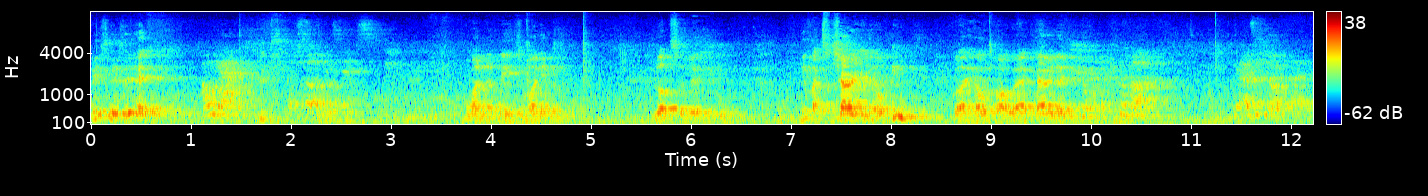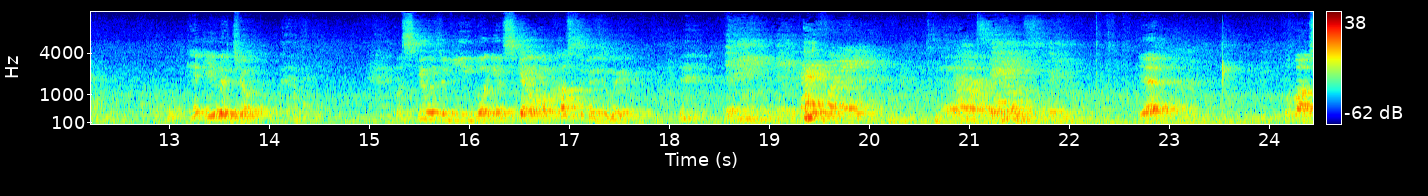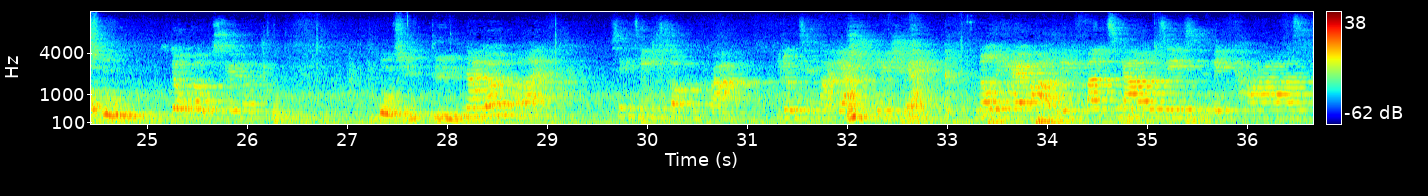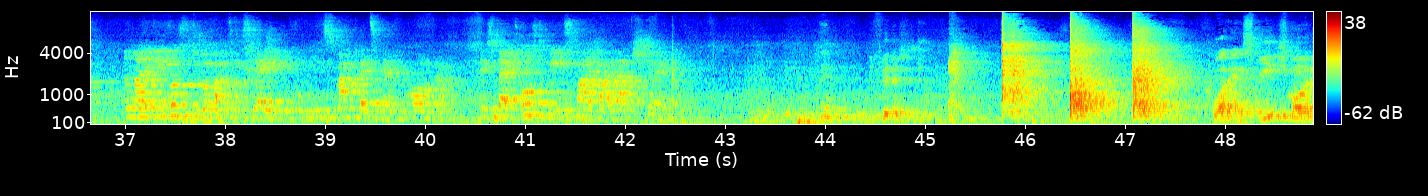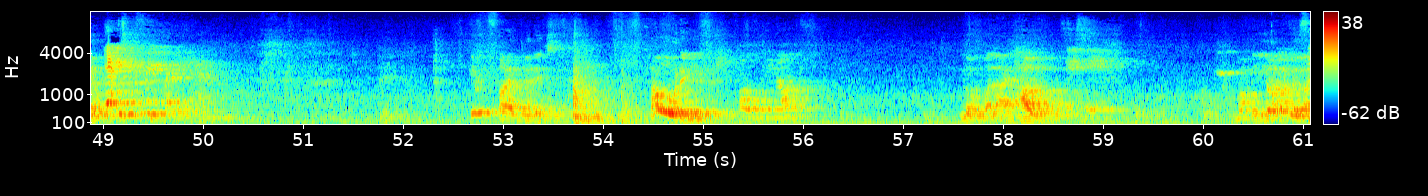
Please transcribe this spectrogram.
Business, isn't it? Oh yeah. What sort of business? One that needs money. Lots of it. Give back to charity though. Got to help out where I can, innit? Come on. Get us a job then. Get you a job? What skills have you got? You're scared of what customers are with. Very funny. Uh, yeah? What about school? What was she? Now don't collect. Sick of teachers talking crap. You don't seem like you actually give a shit. And all you care about are big fancy houses and big cars. And like, leave us to go back to the state and fucking smack heads in every corner. Expect us to be inspired by that shit. You Finished. Quiet speech, Marnie. Yeah, is your food ready yet. Give me five minutes. nổi gọi là hầu một tí đội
